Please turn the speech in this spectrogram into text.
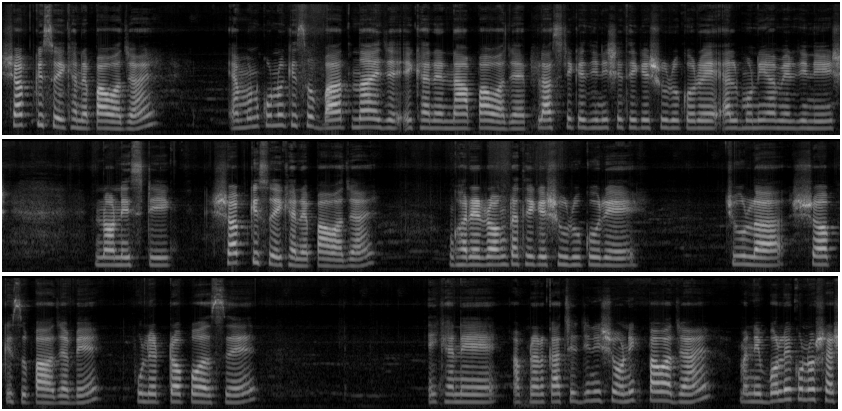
সব কিছু এখানে পাওয়া যায়। এমন কোনো কিছু বাদ নাই যে এখানে না পাওয়া যায়। প্লাস্টিকের জিনিসে থেকে শুরু করে অ্যালমোনিয়ামের জিনিস নন স্টিক সব কিছু এখানে পাওয়া যায়। ঘরের রংটা থেকে শুরু করে চুলা সব কিছু পাওয়া যাবে। ফুলের টপও আছে। এখানে আপনার কাছের জিনিসও অনেক পাওয়া যায়। মানে বলে কোনো শেষ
